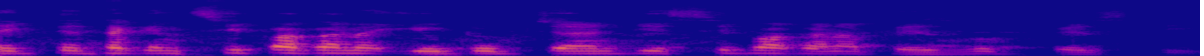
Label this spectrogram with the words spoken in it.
দেখতে থাকেন সিপাকানা ইউটিউব চ্যানেলটি, সিপাকানা ফেসবুক পেজটি।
